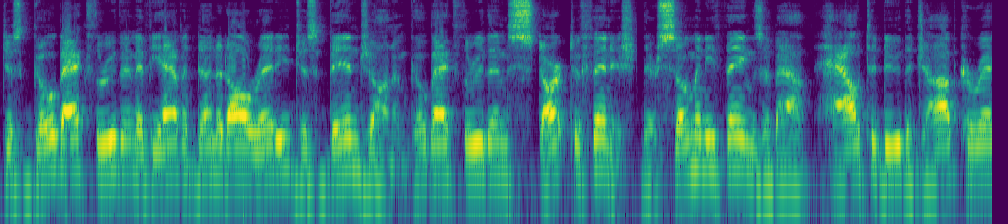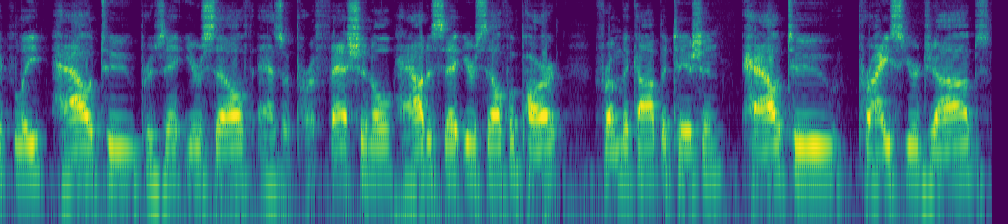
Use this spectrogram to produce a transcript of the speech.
Just go back through them. If you haven't done it already, just binge on them. Go back through them start to finish. There's so many things about how to do the job correctly, how to present yourself as a professional, how to set yourself apart from the competition, how to price your jobs,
